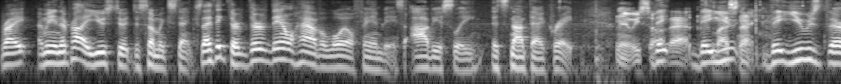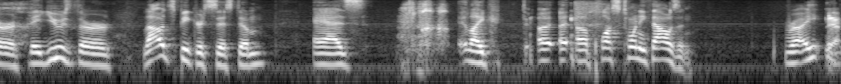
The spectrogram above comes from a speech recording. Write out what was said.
right? I mean, they're probably used to it to some extent because I think they're, they're they don't have a loyal fan base. Obviously, it's not that great. yeah, we saw They that they last use, night. they use their they use their loudspeaker system as like a, a, a plus twenty thousand, right? Yeah.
